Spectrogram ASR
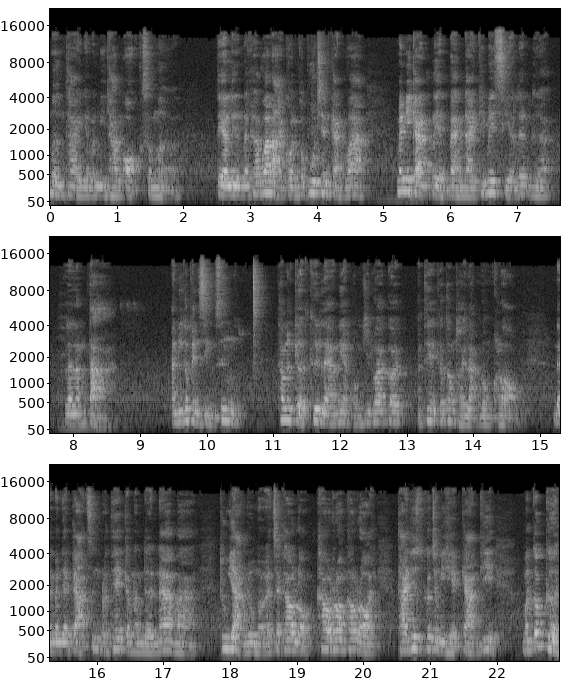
เมืองไทยเนี่ยมันมีทางออกเสมอ แต่อย่าลืมนะครับว่าหลายคนก็พูดเช่นกันว่า ไม่มีการเปลี่ยนแปลงใดที่ไม่เสียเลือดเนื้อและน้ำตา อันนี้ก็เป็นสิ่งซึ่งถ้ามันเกิดขึ้นแล้วเนี่ยผมคิดว่าก็ประเทศก็ต้องถอยหลังลงคลอง ในบรรยากาศซึ่งประเทศกำลังเดินหน้ามา ทุกอย่างดูเหมือนว่าจะเข้าลงเข้าร่องเข้ารอย ท้ายที่สุดก็จะมีเหตุการณ์ที่มันก็เกิด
